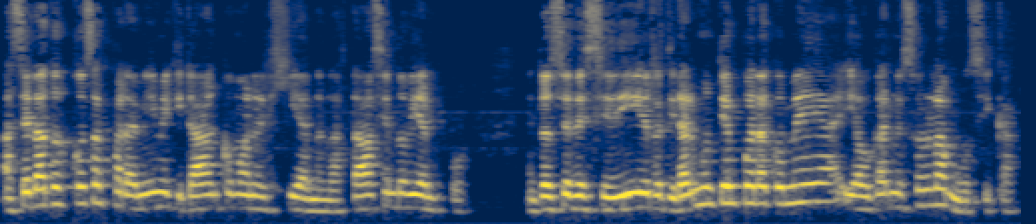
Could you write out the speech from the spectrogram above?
hacer las dos cosas para mí me quitaban como energía, no la estaba haciendo bien. po. Entonces decidí retirarme un tiempo de la comedia y abocarme solo a la música.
